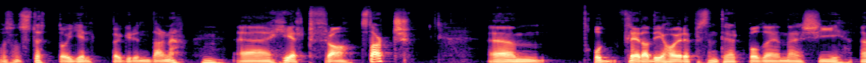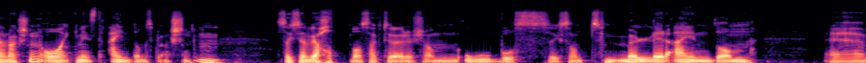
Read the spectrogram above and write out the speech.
Og sånn støtte og hjelpe gründerne mm. eh, helt fra start. Um, og flere av de har jo representert både energibransjen og ikke minst eiendomsbransjen. Mm. Så liksom, vi har hatt med oss aktører som Obos, Møller Eiendom, eh,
